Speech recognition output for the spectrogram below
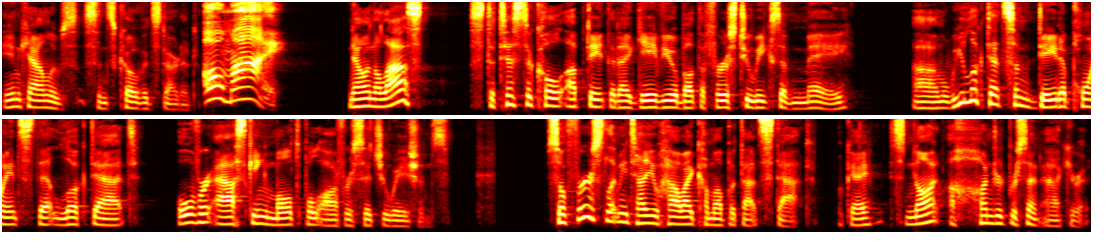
in Kamloops since COVID started. Oh my! Now, in the last statistical update that I gave you about the first two weeks of May, um, we looked at some data points that looked at over asking multiple offer situations. So, first, let me tell you how I come up with that stat. Okay. It's not 100% accurate,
